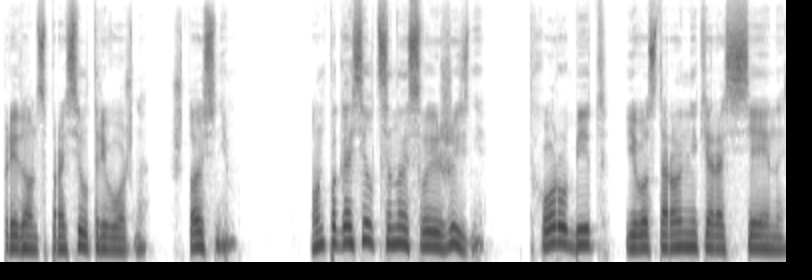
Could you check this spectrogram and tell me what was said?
Придон спросил тревожно, что с ним? Он погасил ценой своей жизни. Тхор убит, его сторонники рассеяны.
